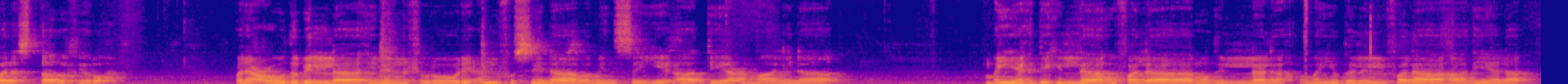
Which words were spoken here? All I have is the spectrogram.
ونستغفره. ونعوذ بالله من شرور أنفسنا ومن سيئات أعمالنا. من يهده الله فلا مضل له ومن يضلل فلا هادي له.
